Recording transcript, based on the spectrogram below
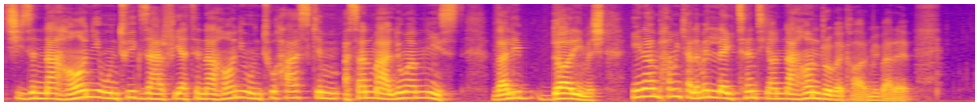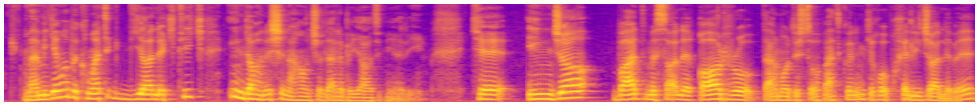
چیز نهانی اون تو یک ظرفیت نهانی اون تو هست که اصلا معلومم نیست ولی داریمش. این هم همین کلمه لیتنت یا نهان رو به کار می‌بره. و میگه ما به کمک دیالکتیک این دانش نهان شده رو به یاد میاریم که اینجا باید مثال قار رو در موردش صحبت کنیم که خب خیلی جالبه.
